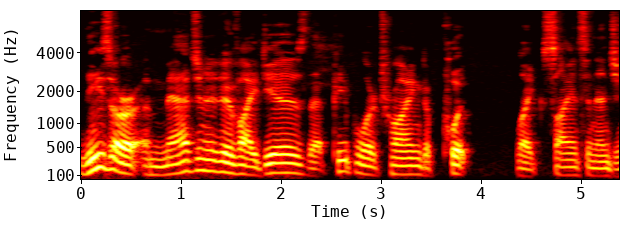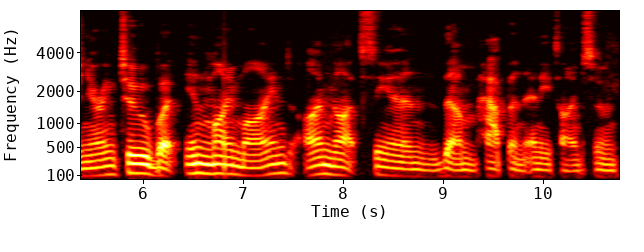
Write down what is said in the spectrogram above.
these are imaginative ideas that people are trying to put like science and engineering too, but in my mind, I'm not seeing them happen anytime soon.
